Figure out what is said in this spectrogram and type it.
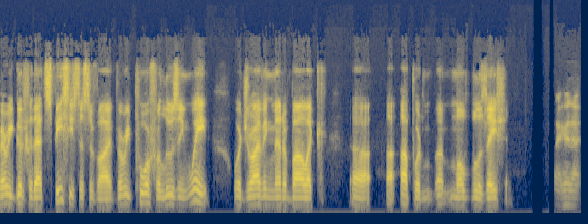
Very good for that species to survive. Very poor for losing weight or driving metabolic uh, uh, upward mobilization. I hear that.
